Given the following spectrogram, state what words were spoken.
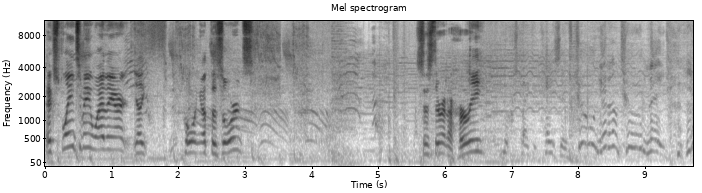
Explain to me why they aren't like pulling out the Zords. Since they're in a hurry. Looks like a case of too little, too late. Tommy,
